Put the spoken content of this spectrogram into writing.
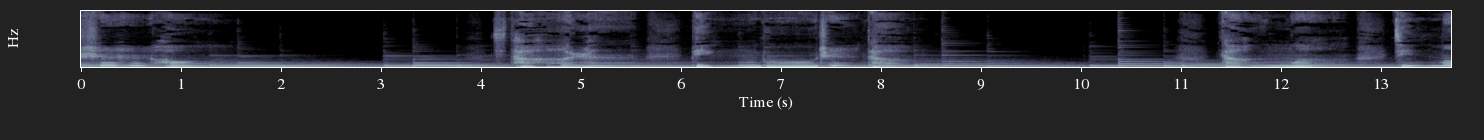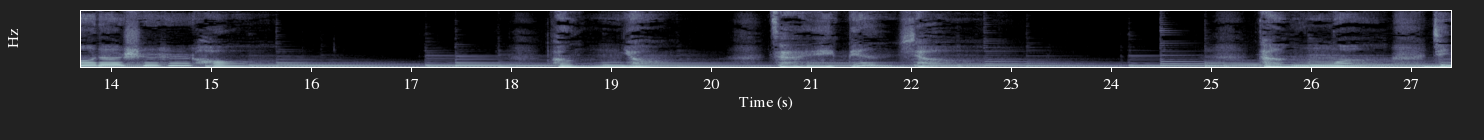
时候，其他人并不知道，当我寂寞的时候，朋友在一边笑。当我寂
